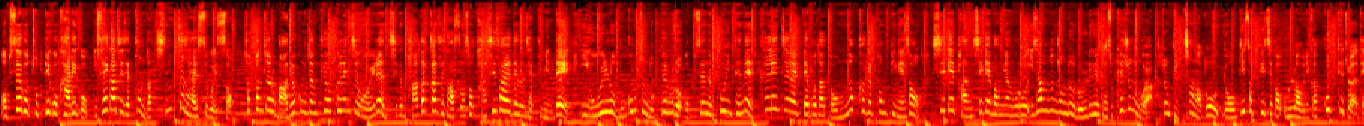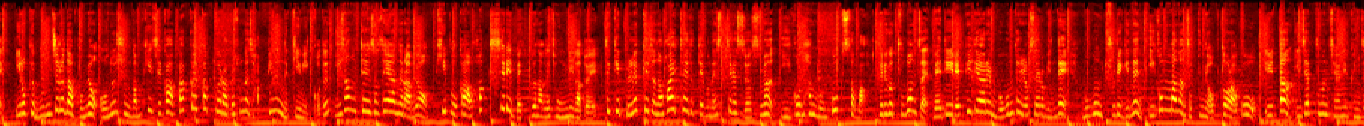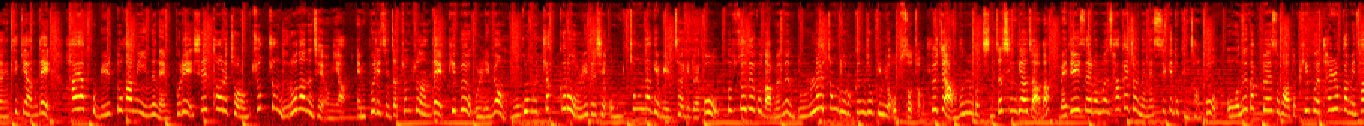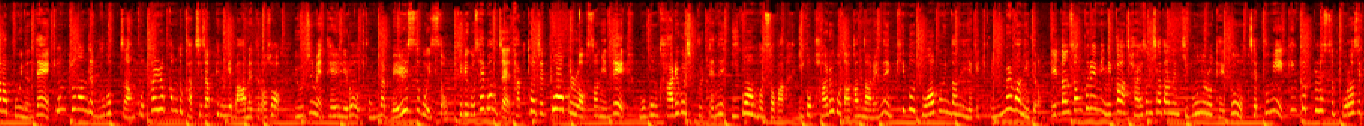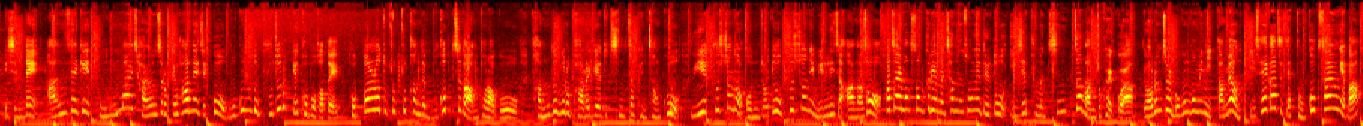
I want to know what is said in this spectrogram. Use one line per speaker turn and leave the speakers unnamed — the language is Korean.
없애고 좁히고 가리고 이 세 가지 제품 나 진짜 잘 쓰고 있어. 첫 번째로 마녀공장 퓨어 클렌징 오일은 지금 바닥까지 다 써서 다시 사야 되는 제품인데 이 오일로 모공증 노폐물을 없애는 포인트는 클렌징 할 때보다 넉넉하게 펌핑해서 시계 반시계 방향으로 2, 3분 정도 롤링을 계속 해주는 거야. 좀 귀찮아도 여기서 피지가 올라오니까 꼭 해줘야 돼. 이렇게 문지르다 보면 어느 순간 피지가 까끌까끌하게 손에 잡히는 느낌이 있거든? 이 상태에서 세안을 하면 피부가 확실히 매끈하게 정리가 돼. 특히 블랙헤드나 화이트헤드 때문에 스트레스였으면 이건 한번 꼭 써봐. 그리고 두 번째, 메디힐의 PDRN 모공 탄력 세럼인데 모공 줄이기는 이것만한 제품이 없더라고. 일단 이 제품은 제형이 굉장히 특이한데 하얗고 밀도감이 있는 앰플이 실타래처럼 쭉쭉 늘어나는 제형이야. 앰플이 진짜 쫀쫀한데 피부에 올리면 모공을 쫙 끌어올리듯이 엄청나게 밀착이 되고 흡수되고 나면은 놀랄 정도로 끈적임이 없어져. 휴지 안 붙는 거 진짜 신기하지 않아? 메디힐 세럼은 사계절 내내 쓰기도 괜찮고 어느 각도에서 봐도 피부에 탄력감이 살아 보이는데 쫀쫀한데 무겁지 않고 탄력감도 같이 잡히는 게 마음에 들어서 요즘에 데일리로 정말 매일 쓰고 있어. 그리고 세 번째 닥터제 포어 블러 업선인데 모공 가리고 싶을 때는 이거 한번 써봐. 이거 바르고 나간 날에는 피부 좋아 보인다는 얘기 정말 많이 들어. 일단 선크림이니까 자외선 차단은 기본으로 되고 제품이 핑크 플러스 보라색 빛인데 안색이 정말 자연스럽게 환해지고 모공도 부드럽게 커버가 돼. 덧발라도 촉촉한데 무겁지가 않더라고. 단독으로 바르기에도 진짜 괜찮고 위에 쿠션을 얹어도 쿠션이 밀리지 않아서 화잘먹 선크림을 찾는 송이들도 이 제품은 진짜 만족할 거야. 여름철 모공 고민이 있다면 이 세 가지 제품 꼭 사용해봐.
